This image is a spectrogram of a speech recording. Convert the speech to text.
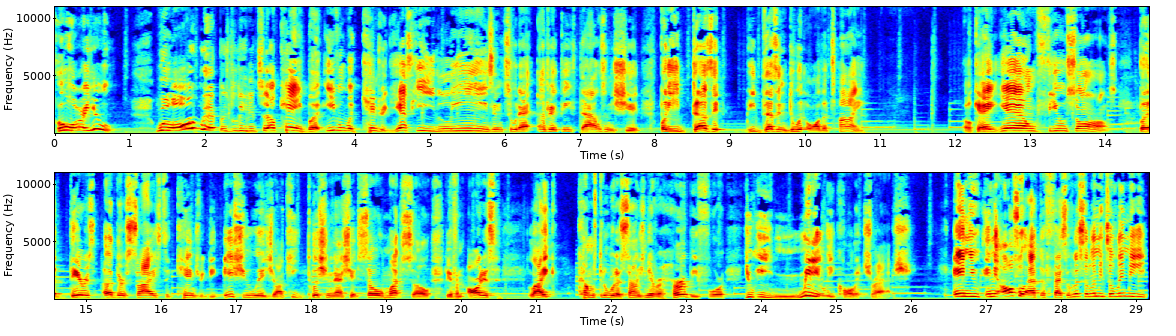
Who are you well, all rappers lead into okay, but even with Kendrick, yes, he leans into that Andre 3000 shit, but he does it. He doesn't do it all the time. Okay, yeah, on few songs, but there's other sides to Kendrick. The issue is y'all keep pushing that shit so much so that if an artist like comes through with a sound you've never heard before, you immediately call it trash. And you and also at the fact, so listen, let me so let me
